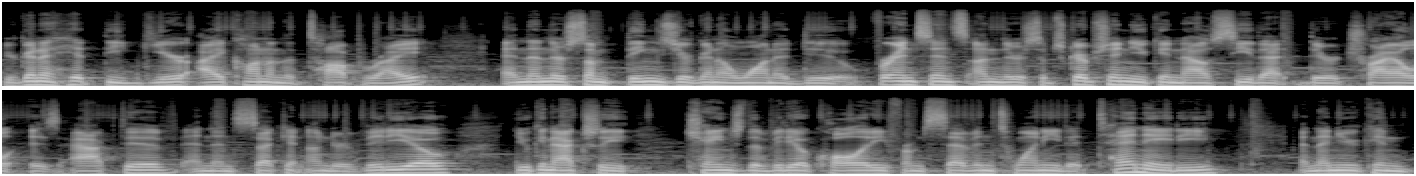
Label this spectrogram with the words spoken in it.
you're gonna hit the gear icon on the top right and then there's some things you're gonna wanna do. For instance, under subscription, you can now see that their trial is active. And then second, under video, you can actually change the video quality from 720 to 1080. And then you can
